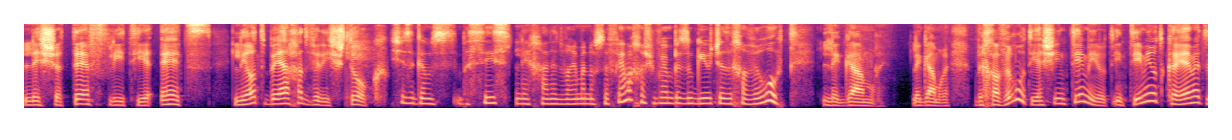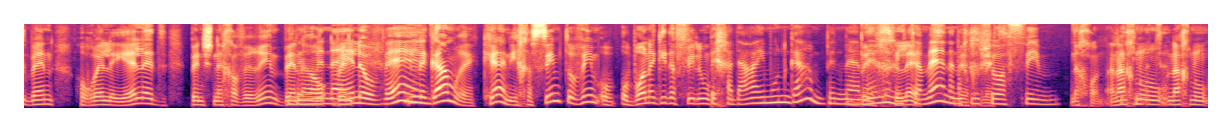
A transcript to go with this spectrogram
לשתף, להתייעץ. להיות ביחד ולשתוק. שזה גם בסיס לאחד הדברים הנוספים החשובים בזוגיות, שזה חברות. לגמרי. לגמרי. בחברות יש אינטימיות. אינטימיות קיימת בין הורה לילד, בין שני חברים, בין... בין הא... מנהל בין... לעובד. לגמרי, כן, יחסים טובים, או, או בוא נגיד אפילו... בחדר האימון גם, בין מאמן בהחלט, למתאמן, אנחנו בהחלט. שואפים. נכון, אנחנו, אנחנו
